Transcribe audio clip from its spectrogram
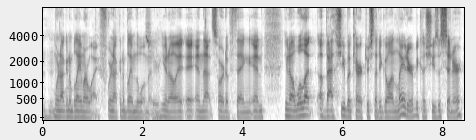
Mm-hmm. We're not going to blame our wife. We're not going to blame the woman, you know, and, and that sort of thing. And, you know, we'll let a Bathsheba character study go on later because she's a sinner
